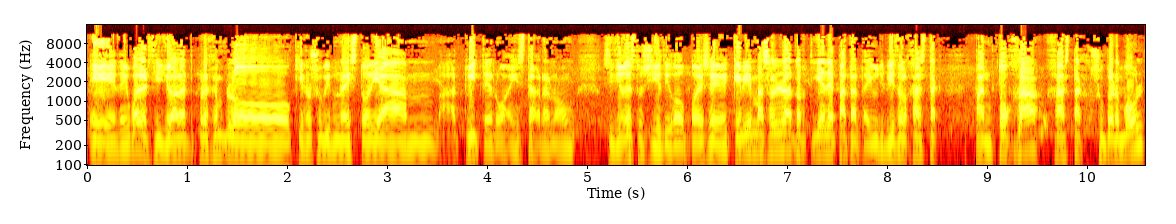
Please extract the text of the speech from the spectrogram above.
eh, da igual. Es decir, yo ahora, por ejemplo, quiero subir una historia mm, a Twitter o a Instagram o a un sitio de estos y yo digo, pues, eh, qué bien me ha salido la tortilla de patata y utilizo el hashtag Pantoja, hashtag Super Bowl,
